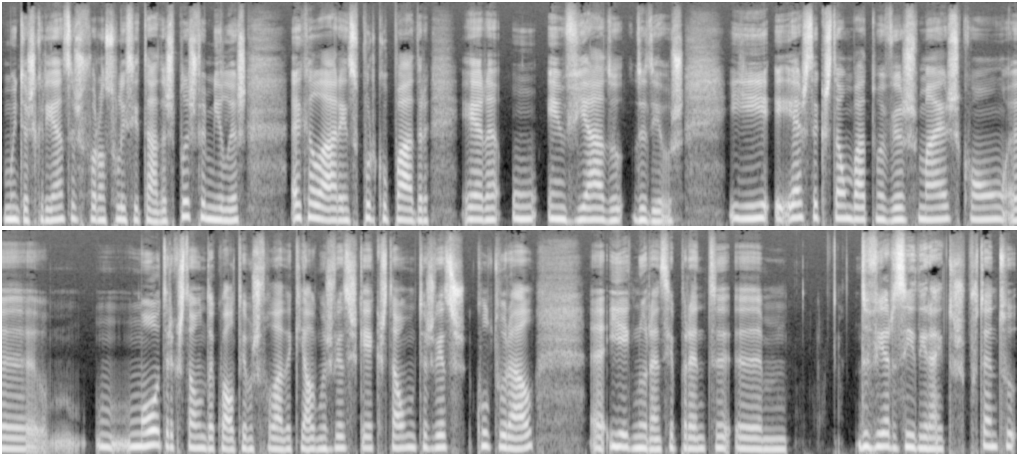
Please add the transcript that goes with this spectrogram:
Muitas crianças foram solicitadas pelas famílias a calarem-se porque o padre era um enviado de Deus. E esta questão bate uma vez mais com uh, uma outra questão da qual temos falado aqui algumas vezes, que é a questão muitas vezes cultural uh, e a ignorância perante uh, deveres e direitos. Portanto,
